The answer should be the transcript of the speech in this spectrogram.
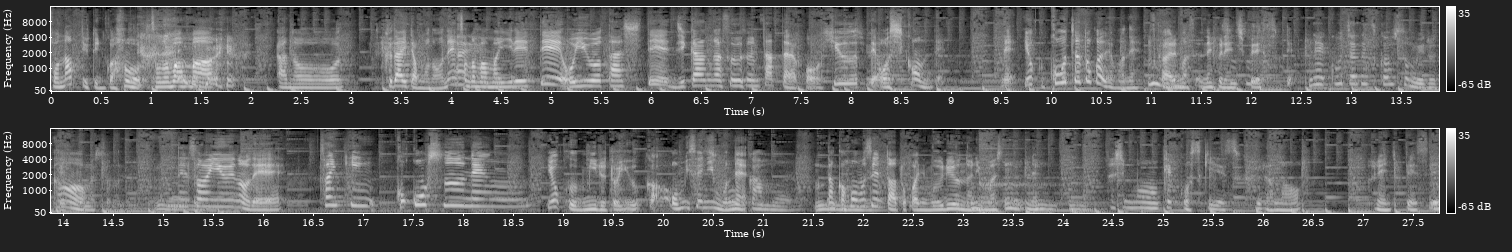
言っていいのかそのまんまあの砕いたものをねそのまま入れてお湯を足して時間が数分経ったらこうヒューって押し込んで。ね、よく紅茶とかでもね使われますよね、フレンチプレスって。ね紅茶で使う人もいるって言ってましたもんね。うん。でそういうので最近ここ数年よく見るというかお店にもねなんかホームセンターとかにも売るようになりましたよね、私も結構好きです。フラのフレンチプレスで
